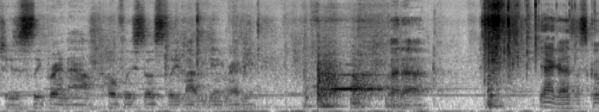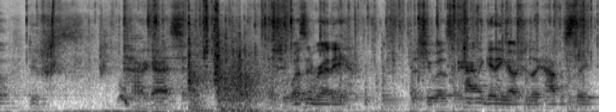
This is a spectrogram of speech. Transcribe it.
She's asleep right now. Hopefully still asleep, might be getting ready. But uh yeah guys, let's go do this. Alright guys. So she wasn't ready, but she was kind of getting up. She was like half asleep.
